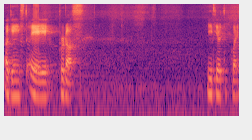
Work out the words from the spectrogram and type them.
against a Protoss. Easier to play.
